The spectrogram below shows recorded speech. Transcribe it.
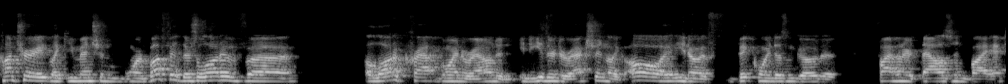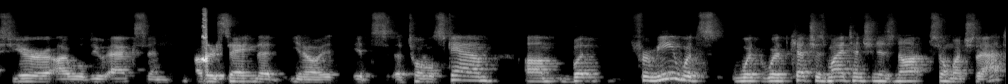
contrary, like you mentioned, Warren Buffett. There's a lot of uh, a lot of crap going around in, in either direction. Like, oh, you know, if Bitcoin doesn't go to 500,000 by X year, I will do X, and others saying that you know it, it's a total scam. Um, but for me, what's what what catches my attention is not so much that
